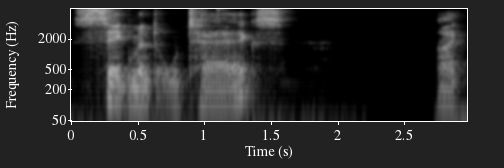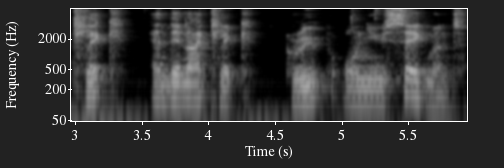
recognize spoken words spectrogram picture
segment or tags, I click and then I click group or new segment.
